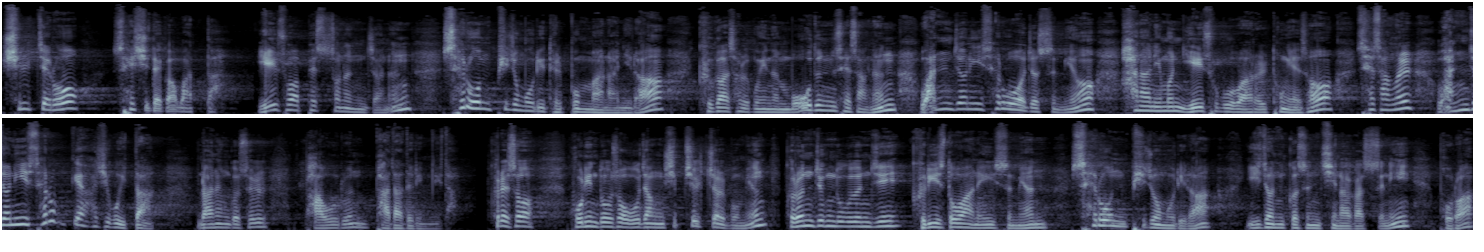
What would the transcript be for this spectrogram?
실제로 새 시대가 왔다. 예수 앞에 서는 자는 새로운 피조물이 될 뿐만 아니라 그가 살고 있는 모든 세상은 완전히 새로워졌으며 하나님은 예수 부활을 통해서 세상을 완전히 새롭게 하시고 있다라는 것을 바울은 받아들입니다. 그래서 고린도서 5장 17절 보면 그런즉 누구든지 그리스도 안에 있으면 새로운 피조물이라 이전 것은 지나갔으니 보라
